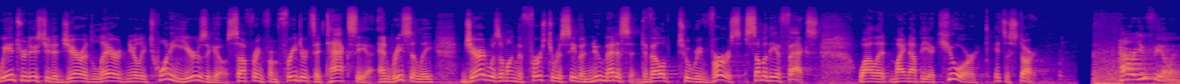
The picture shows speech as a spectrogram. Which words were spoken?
We introduced you to Jerod Laird nearly 20 years ago, suffering from Friedreich's ataxia. And recently, Jerod was among the first to receive a new medicine developed to reverse some of the effects. While it might not be a cure, it's a start. How are you feeling?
